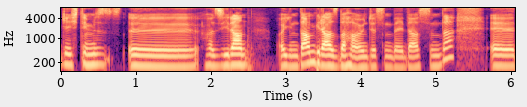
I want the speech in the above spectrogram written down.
geçtiğimiz e, Haziran ayından biraz daha öncesindeydi aslında. E,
